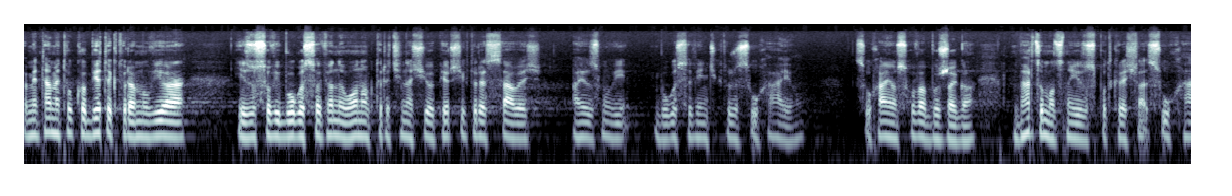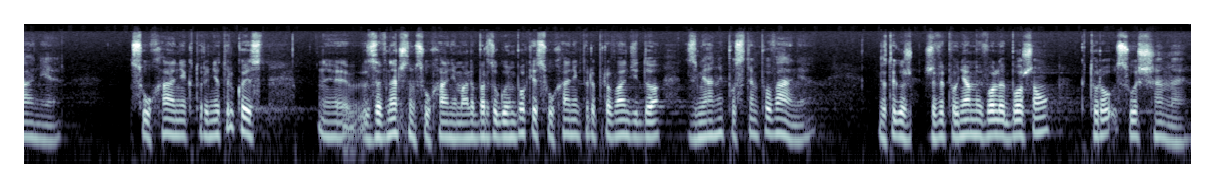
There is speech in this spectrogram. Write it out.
Pamiętamy tą kobietę, która mówiła Jezusowi, błogosławione łono, które Ci nosiło piersi, które ssałeś. A Jezus mówi, błogosławieni ci, którzy słuchają. Słuchają Słowa Bożego. Bardzo mocno Jezus podkreśla słuchanie słuchanie, które nie tylko jest e, zewnętrznym słuchaniem, ale bardzo głębokie słuchanie, które prowadzi do zmiany postępowania, do tego, że wypełniamy wolę Bożą, którą słyszymy.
